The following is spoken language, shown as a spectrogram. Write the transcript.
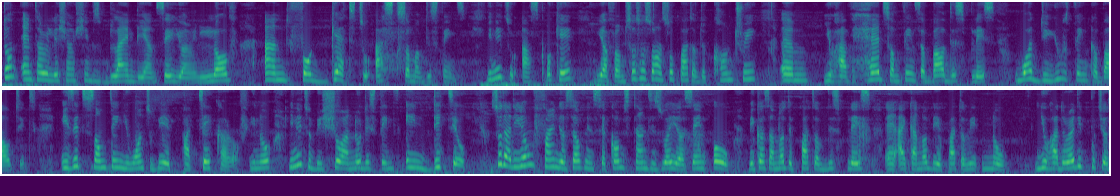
don't enter relationships blindly and say you are in love and forget to ask some of these things. You need to ask, okay, you are from so, so, so and so part of the country. Um, you have heard some things about this place. What do you think about it? Is it something you want to be a partaker of? You know, you need to be sure and know these things in detail so that you don't find yourself in circumstances where you're saying, oh, because I'm not a part of this place, and I cannot be a part of it. No, you had already put your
